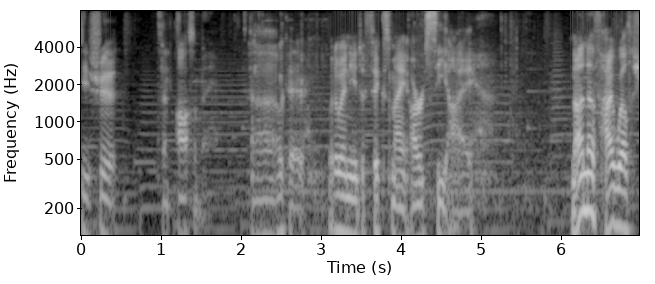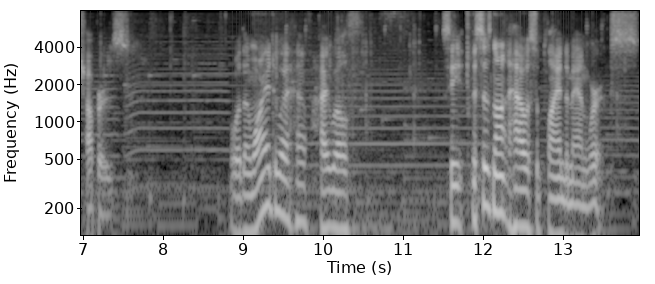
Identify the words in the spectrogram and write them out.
You should. It's an awesome name. Uh, okay, what do I need to fix my RCI? Not enough high wealth shoppers. Well, then why do I have high wealth? See, this is not how supply and demand works.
